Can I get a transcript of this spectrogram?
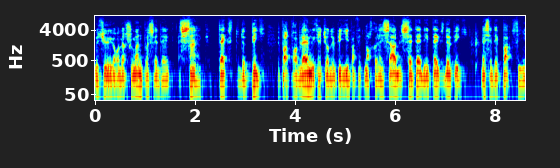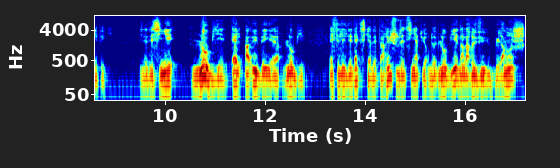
Monsieur Robert Schuman possédait cinq textes de Peggy. Pas de problème, l'écriture de Peggy est parfaitement reconnaissable, c'était des textes de Peggy. Mais c'était pas signé Peggy. Ils étaient signés Laubier, L-A-U-B-I-R, Laubier. Et c'était des textes qui avaient paru sous cette signature de Laubier dans la revue Blanche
